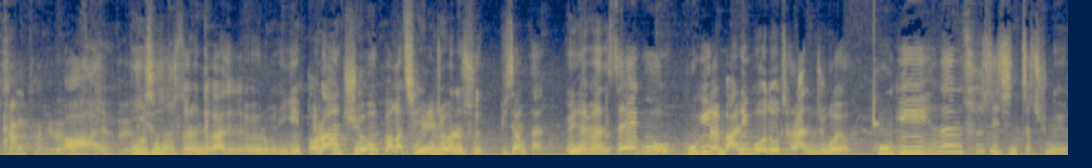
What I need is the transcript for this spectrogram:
비장탄이라는 아, 숯인데 이 숯을 쓰는 데가 아니에요, 여러분. 이게 저랑 주혁 오빠가 제일 좋아하는 숯, 비장탄. 왜냐면 세고 고기를 많이 구워도 잘 안 죽어요. 고기는 숯이 진짜 중요해요.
